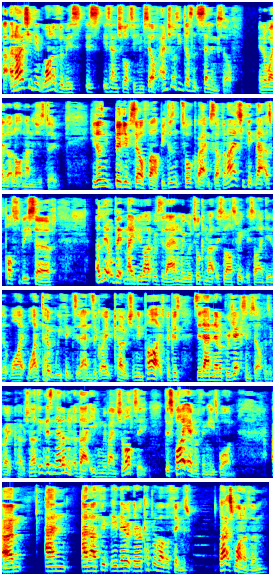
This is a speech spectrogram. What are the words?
Uh, and I actually think one of them is, is, is Ancelotti himself. Ancelotti doesn't sell himself in a way that a lot of managers do. He doesn't big himself up. He doesn't talk about himself. And I actually think that has possibly served a little bit maybe like with Zidane, and we were talking about this last week, this idea that why why don't we think Zidane's a great coach? And in part it's because Zidane never projects himself as a great coach. And I think there's an element of that even with Ancelotti, despite everything he's won. Um, and and I think there there are a couple of other things. That's one of them.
